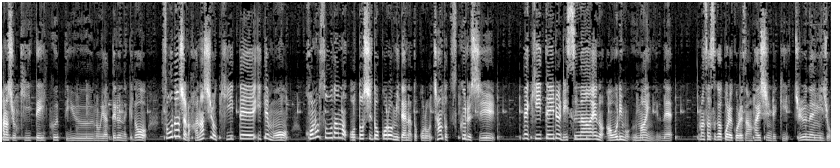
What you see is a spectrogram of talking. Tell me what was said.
話を聞いていくっていうのをやってるんだけど、相談者の話を聞いていても、この相談の落としどころみたいなところをちゃんと作るし、で、聞いているリスナーへの煽りもうまいんだよね。まあさすがこれこれさん配信歴10年以上、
